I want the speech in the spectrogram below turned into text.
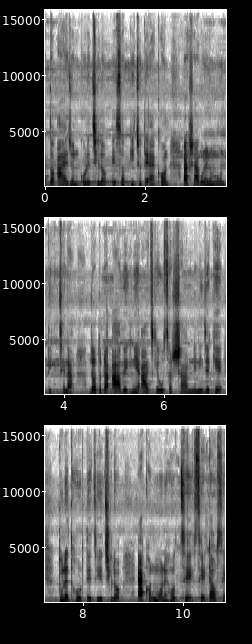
এত আয়োজন করেছিল, এসব কিছুতে এখন আর সাগরের মন টিকছে না। যতটা আবেগ নিয়ে আজকে উষার সামনে নিজেকে তুলে ধরতে চেয়েছিল, এখন মনে হচ্ছে সেটাও সে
